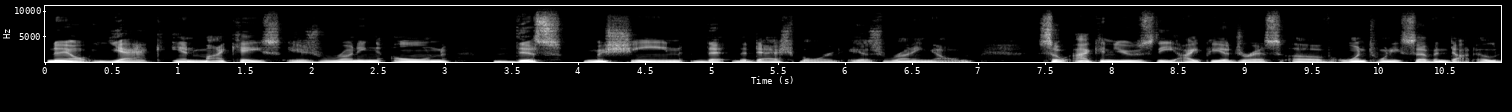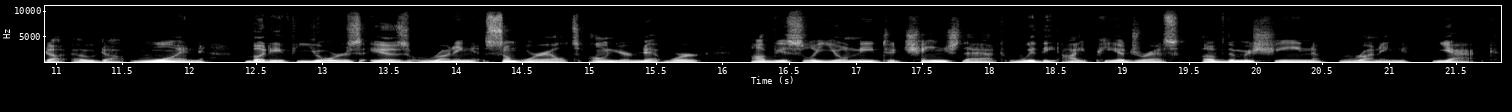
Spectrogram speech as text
Now, YAAC, in my case, is running on this machine that the dashboard is running on. So I can use the IP address of 127.0.0.1, but if yours is running somewhere else on your network, obviously you'll need to change that with the IP address of the machine running YAAC.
